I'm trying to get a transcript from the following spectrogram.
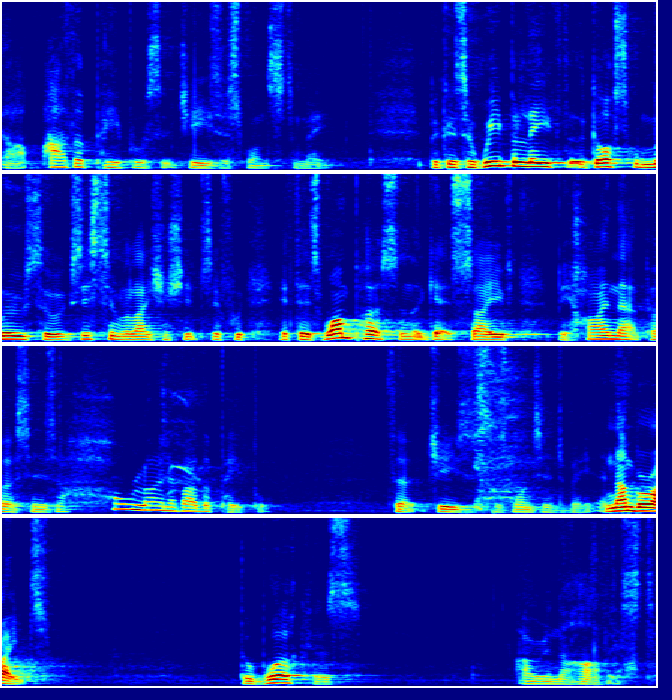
are other peoples that Jesus wants to meet. Because if we believe that the gospel moves through existing relationships, if, we, if there's one person that gets saved, behind that person is a whole line of other people that Jesus is wanting to meet. And number eight, the workers are in the harvest.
